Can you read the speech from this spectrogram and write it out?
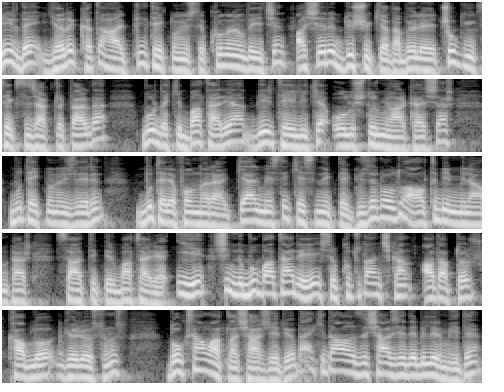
Bir de yarı katı hal pil teknolojisi kullanıldığı için aşırı düşük ya da böyle çok yüksek sıcaklıklarda buradaki batarya bir tehlike oluşturmuyor arkadaşlar. Bu teknolojilerin bu telefonlara gelmesi kesinlikle güzel oldu. 6000 mAh saatlik bir batarya iyi. Şimdi bu bataryayı işte kutudan çıkan adaptör kablo görüyorsunuz. 90 wattla şarj ediyor. Belki daha hızlı şarj edebilir miydi?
